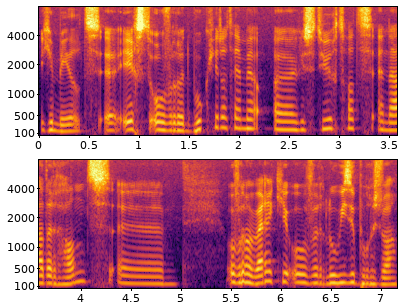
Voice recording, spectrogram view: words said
gemaild. Eerst over het boekje dat hij mij gestuurd had. En naderhand eh, over een werkje over Louise Bourgeois.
